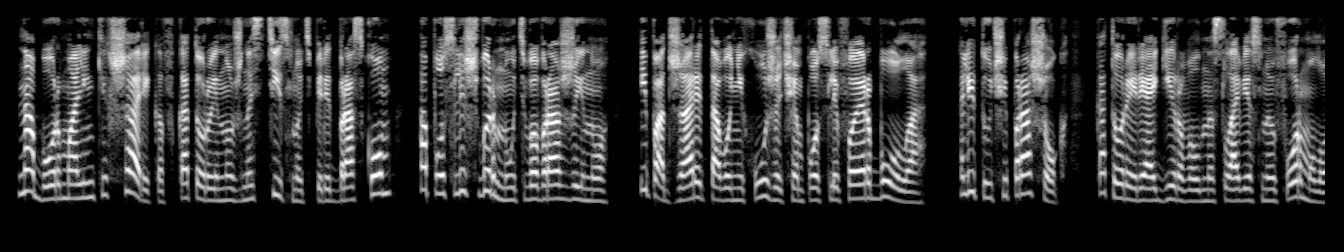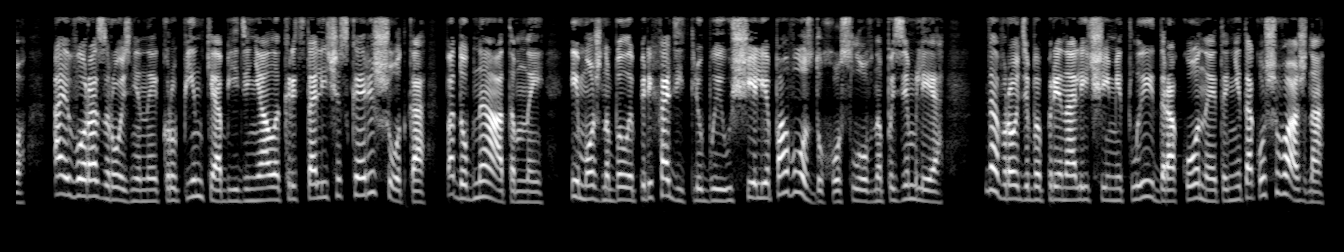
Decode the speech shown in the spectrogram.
Набор маленьких шариков, которые нужно стиснуть перед броском, а после швырнуть во вражину. И поджарит того не хуже, чем после фаербола. Летучий порошок — который реагировал на словесную формулу, а его разрозненные крупинки объединяла кристаллическая решетка, подобная атомной, и можно было переходить любые ущелья по воздуху, словно по земле. Да вроде бы при наличии метлы и дракона это не так уж важно,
